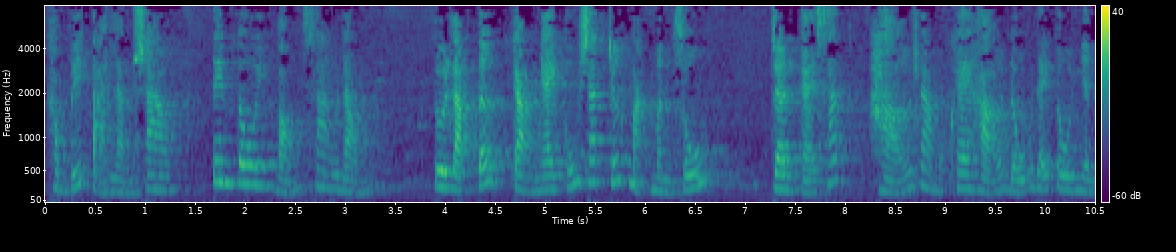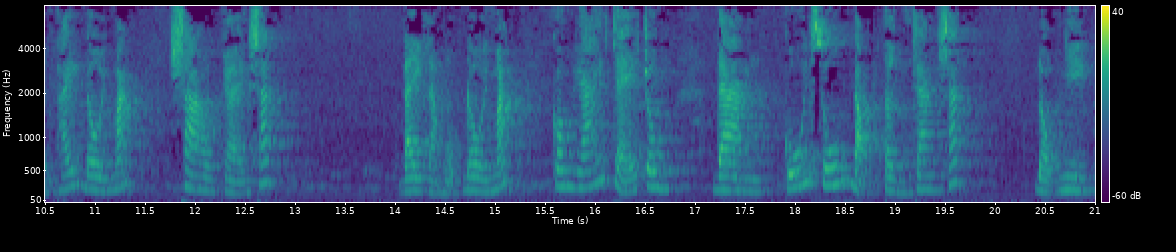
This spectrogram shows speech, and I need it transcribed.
Không biết tại làm sao, tim tôi bỗng sao động. Tôi lập tức cầm ngay cuốn sách trước mặt mình xuống. Trên kệ sách hở ra một khe hở đủ để tôi nhìn thấy đôi mắt sau kệ sách. Đây là một đôi mắt, con gái trẻ trung, đang cúi xuống đọc từng trang sách. Đột nhiên,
